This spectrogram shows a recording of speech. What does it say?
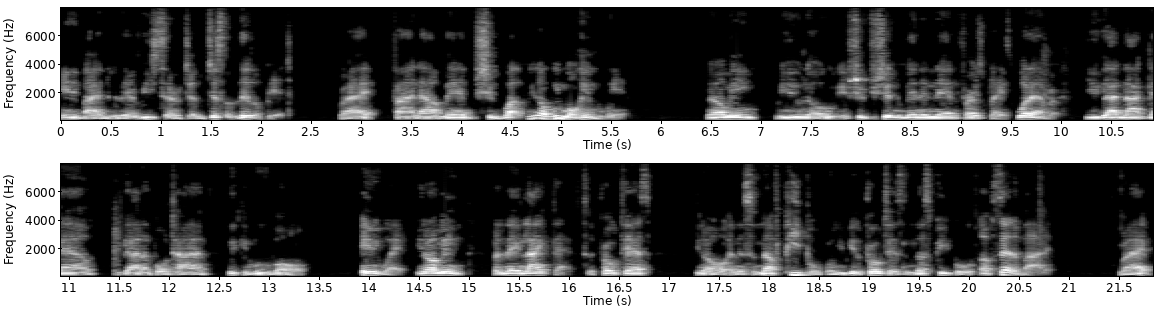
Anybody do their research just a little bit, right? Find out, man. Shoot, what you know we want him to win. You know what I mean? You know, shoot, you shouldn't have been in there in the first place. Whatever. You got knocked down. You got up on time. We can move on. Anyway, you know what I mean? But it ain't like that. It's a protest you know, and it's enough people. When you get a protest, enough people upset about it, right?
